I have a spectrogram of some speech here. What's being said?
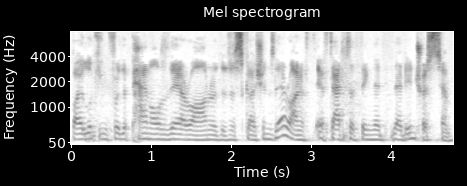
by looking for the panels they're on or the discussions they're on, if, if that's the thing that, that interests him.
